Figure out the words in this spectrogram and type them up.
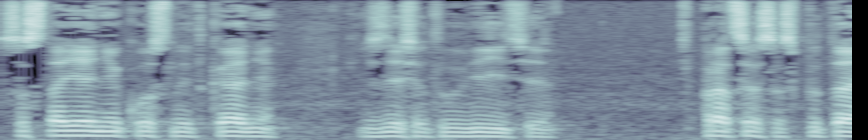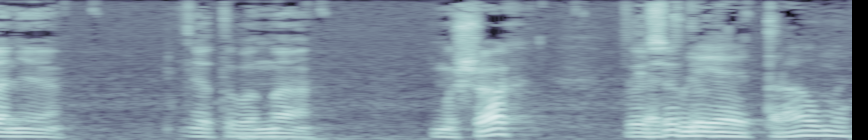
состояние костной ткани. Здесь вот вы видите процесс испытания этого на мышах. То как есть влияет это, травмы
